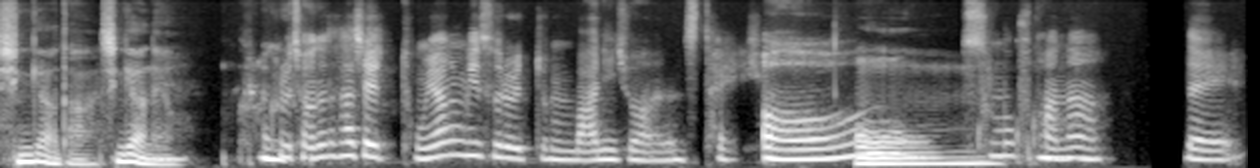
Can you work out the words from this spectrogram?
신기하다. 신기하네요. 그러니까. 그리고 저는 사실 동양 미술을 좀 많이 좋아하는 스타일이에요. 어. 오. 수묵화나 네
